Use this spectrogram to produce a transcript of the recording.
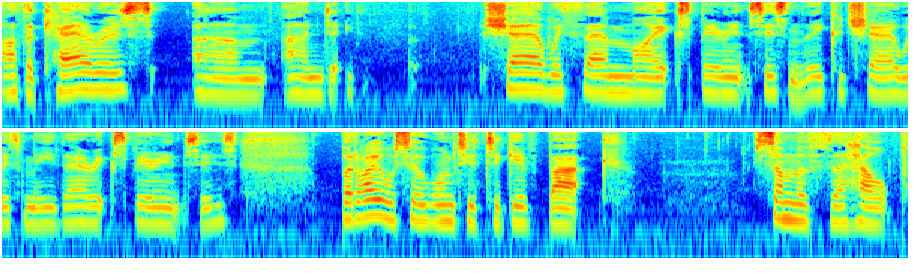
other carers um, and share with them my experiences, and they could share with me their experiences. But I also wanted to give back some of the help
